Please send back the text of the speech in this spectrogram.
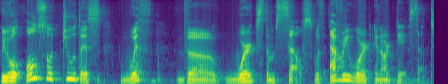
We will also do this with the words themselves, with every word in our dataset.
